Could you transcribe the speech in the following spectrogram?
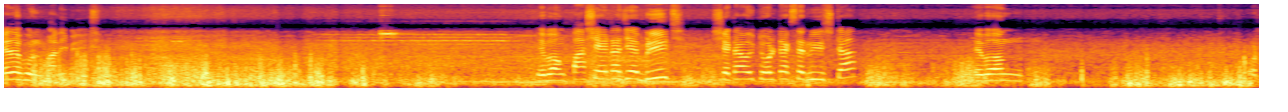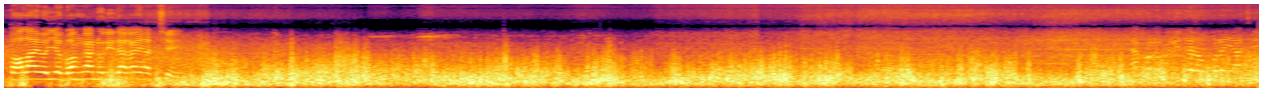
এই দেখুন, বালি ব্রিজ। এবং পাশে এটা যে ব্রিজ, সেটা ওই টোল ট্যাক্সের ব্রিজটা। এবং ওর তলায় ওই যে গঙ্গা নদী দেখা যাচ্ছে এখনও ব্রিজের ওপরেই আছি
